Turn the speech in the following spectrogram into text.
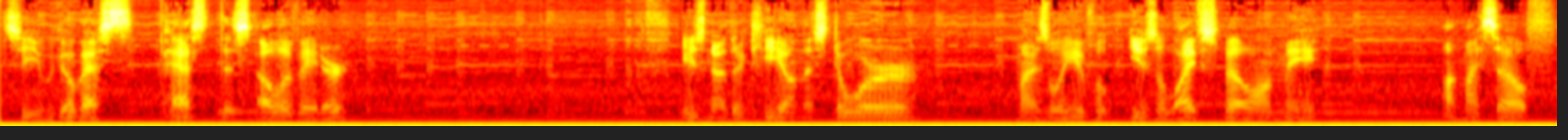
see, we go past, past this elevator. Use another key on this door. Might as well use a life spell on me. On myself.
